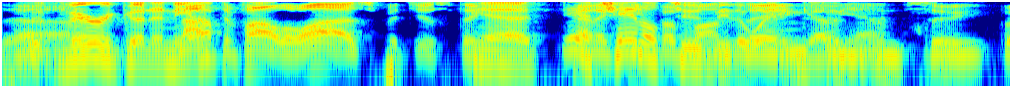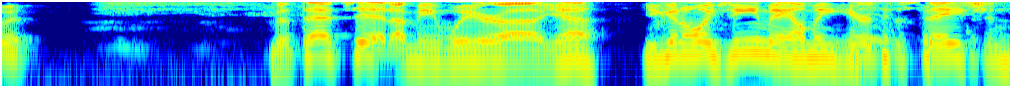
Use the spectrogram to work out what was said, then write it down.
Uh, very good in the not op. to follow us, but just to Yeah. Yeah. Channel two would be the way to go. and, Yeah. and see, but But that's it. I mean, we're, uh, yeah, you can always email me here at the station.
